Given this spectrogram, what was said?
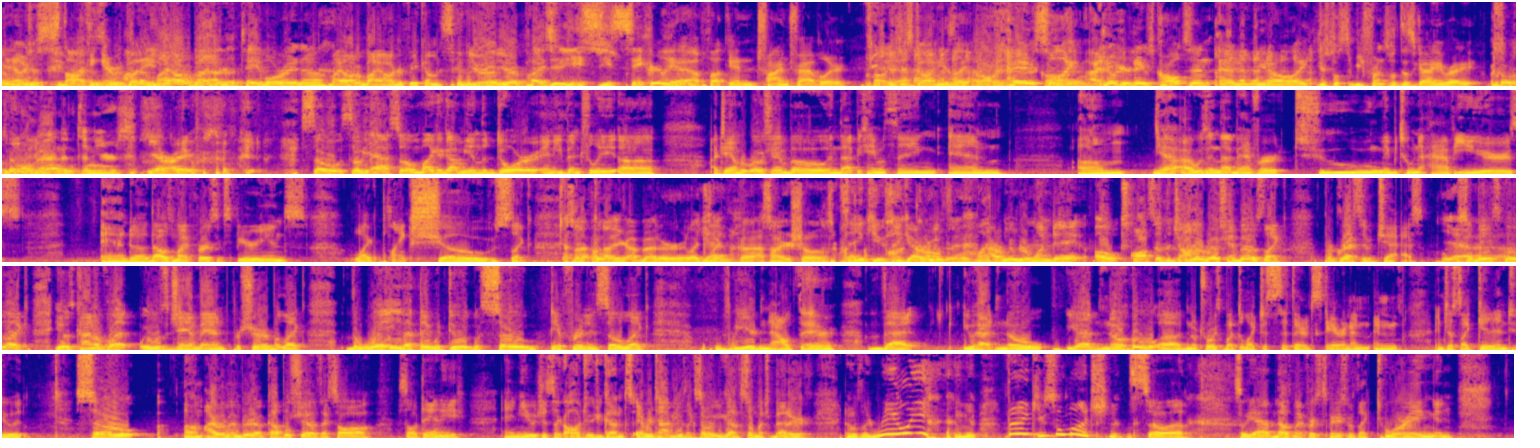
You know, just stalking everybody. my autobiography on the table right now. My autobiography coming soon. You're a, you're a Pisces. Dude, he's he's secretly a, fucking time traveler. Oh, he's just going. He's like, hey, been so like, I know your name's Carlton, and you know, like, you're supposed to be friends with this guy, right? We're supposed to form a band in ten years. Yeah, right. so so yeah, so Micah got me in the door, and eventually uh, I jammed with Rochambeau, and that became a thing. And um, yeah, I was in that band for two, maybe two and a half years, and uh, that was my first experience like playing shows, like That's when I found out you got better. Like, Yeah. like, uh, I saw your shows. Like, Thank you, thank you. I remember. I remember one day. Oh, also the genre of Rochambeau is like progressive jazz. Yeah. So basically, like it was kind of like it was a jam band for sure, but like the way that they would do it was so different and so like weird and out there that you had no you had no uh, no choice but to like just sit there and stare and and and just like get into it. So um, I remember a couple shows I saw saw Danny, and he was just like, "Oh, dude, you got every time." He was like, "So you got so much better." And I was like, "Really? Thank you so much." So, uh, so yeah, that was my first experience with like touring and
